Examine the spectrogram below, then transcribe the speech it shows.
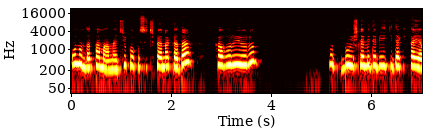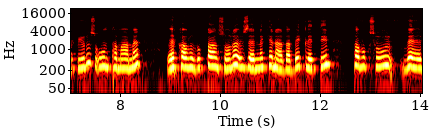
Unun da tamamen çiğ kokusu çıkana kadar kavuruyorum. Bu, bu işlemi de bir iki dakika yapıyoruz. Un tamamen e, kavrulduktan sonra üzerine kenarda beklettiğim tavuk suyu ve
